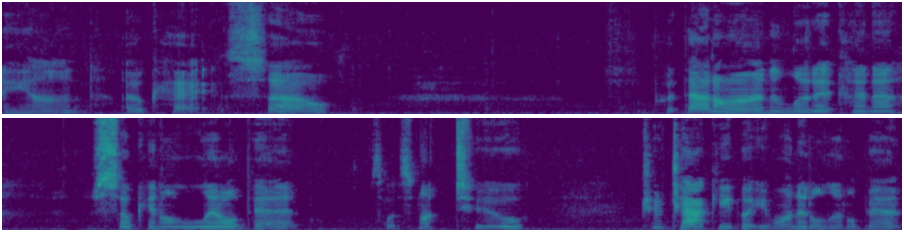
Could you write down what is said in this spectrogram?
And, okay, so put that on and let it kind of soak in a little bit so it's not too too tacky, but you want it a little bit.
